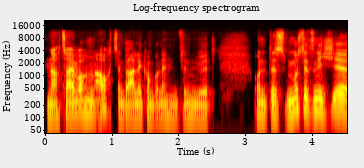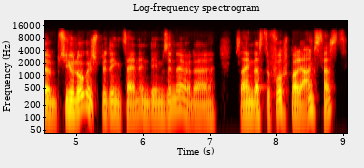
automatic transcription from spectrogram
Nach zwei Wochen auch zentrale Komponenten finden wird. Und das muss jetzt nicht äh, psychologisch bedingt sein in dem Sinne oder sein, dass du furchtbare Angst hast,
